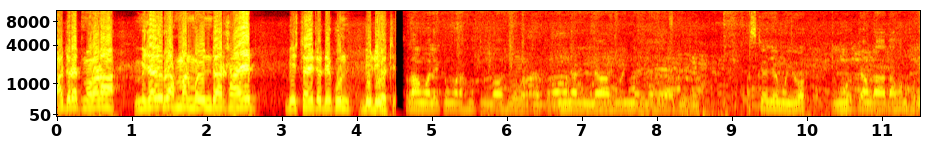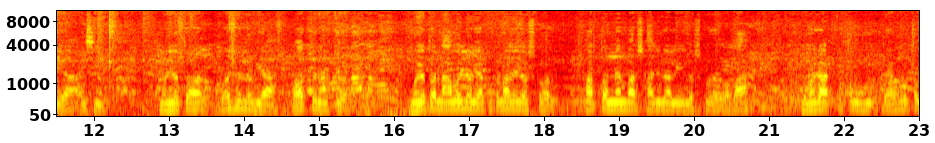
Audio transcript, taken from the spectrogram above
হজরত মৌলানা মিজাজুর রহমান মজুমদার সাহেব বিস্তারিত দেখুন ভিডিওতে। আসসালামু আলাইকুম রহমতুল্লাহি আজকে যে মহিয়ত মুহূর্তে আমরা দাফন করিয়া আইছি। মহিয়তর বয়স হইল গিয়া বাহাত্তর বছর। মহিয়তর নাম হইল গিয়া কুটন আলী লস্কর। প্রাক্তন মেম্বার সাজুল আলী লস্করের বাবা। ডুমারঘাট প্রথম প্রথম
